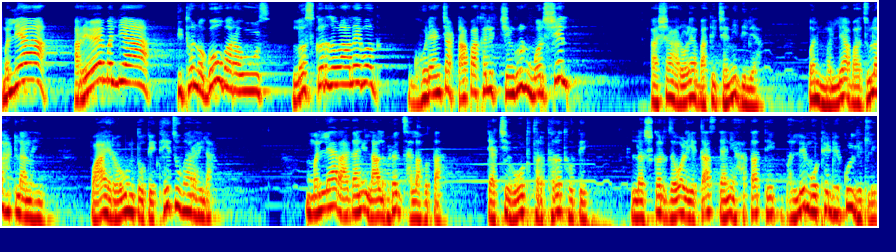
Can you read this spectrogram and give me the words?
मल्ल्या अरे मल्ल्या तिथं नको उभा राहूस. लष्कर जवळ आलंय बघ. घोड्यांच्या टापाखाली चेंगरून मरशील. अशा आरोळ्या बाकीच्यांनी दिल्या. पण मल्ल्या बाजूला हटला नाही. पाय रोवून तो तेथेच उभा राहिला. मल्ल्या रागाने लालभडक झाला होता. त्याचे ओठ थरथरत होते. लष्कर जवळ येताच त्याने हातात एक भल्ले मोठे ढेकूळ घेतले.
